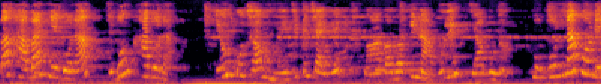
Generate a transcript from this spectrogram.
বা খাবার নেব না এবং খাব না। কেউ কোথাও নিয়ে যেতে চাইলে মা বাবাকে না বলে যাব না। না করে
